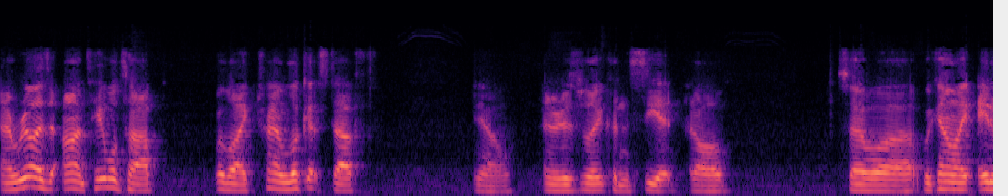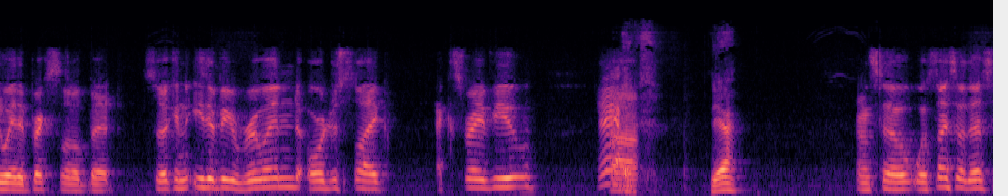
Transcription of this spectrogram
and I realized that on tabletop we're like trying to look at stuff, you know, and we just really couldn't see it at all. So uh, we kind of like ate away the bricks a little bit, so it can either be ruined or just like X-ray view. Yeah. Uh, Yeah. And so what's nice about this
